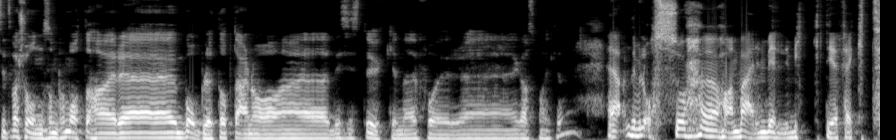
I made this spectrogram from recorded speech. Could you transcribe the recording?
situasjonen som på en måte har uh, boblet opp der nå de siste ukene for gassmarkedet? Ja, Det vil også ha en, være en veldig viktig effekt.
